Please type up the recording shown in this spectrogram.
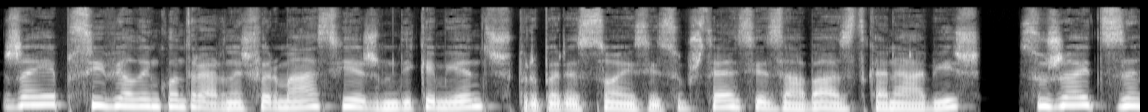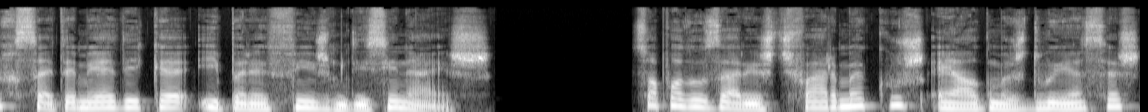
Já é possível encontrar nas farmácias medicamentos, preparações e substâncias à base de cannabis sujeitos a receita médica e para fins medicinais. Só pode usar estes fármacos em algumas doenças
